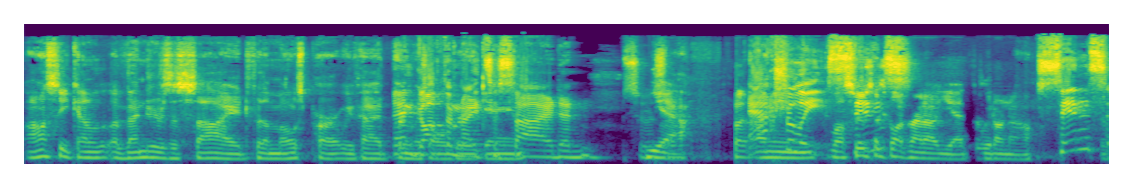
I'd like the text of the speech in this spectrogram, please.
honestly, kind of Avengers aside, for the most part, we've had and Gotham Knights games. aside and Suicide. Yeah, but Actually, I mean, well, Suicide since- Squad's not out yet, so we don't know. Since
